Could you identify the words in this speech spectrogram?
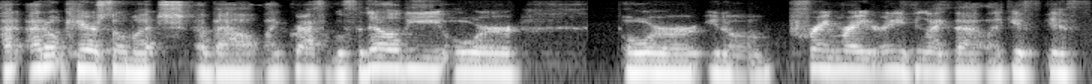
I, I don't care so much about like graphical fidelity or or you know frame rate or anything like that. Like if if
